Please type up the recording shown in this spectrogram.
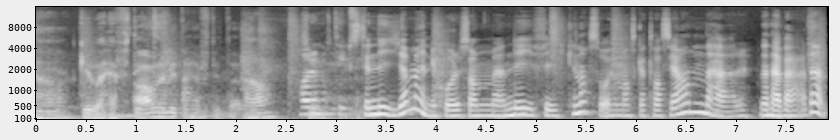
Ja, Ja, gud vad häftigt. ja det är lite häftigt där. Ja. Har du något tips till nya människor som är nyfikna så hur man ska ta sig an det här, den här världen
